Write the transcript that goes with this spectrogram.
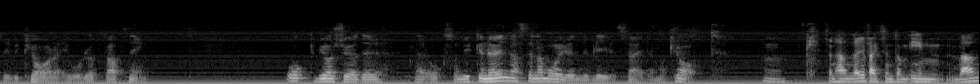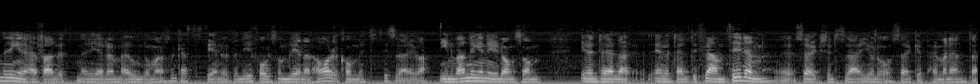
så är vi klara i vår uppfattning. Och Björn Söder är också mycket nöjd med att Stellan Borgen nu blivit Sverigedemokrat. Mm. Sen handlar det faktiskt inte om invandring i det här fallet när det gäller de här ungdomarna som kastar sten utan det är folk som redan har kommit till Sverige. Va? Invandringen är ju de som eventuellt, i framtiden eh, söker sig till Sverige och då söker permanenta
